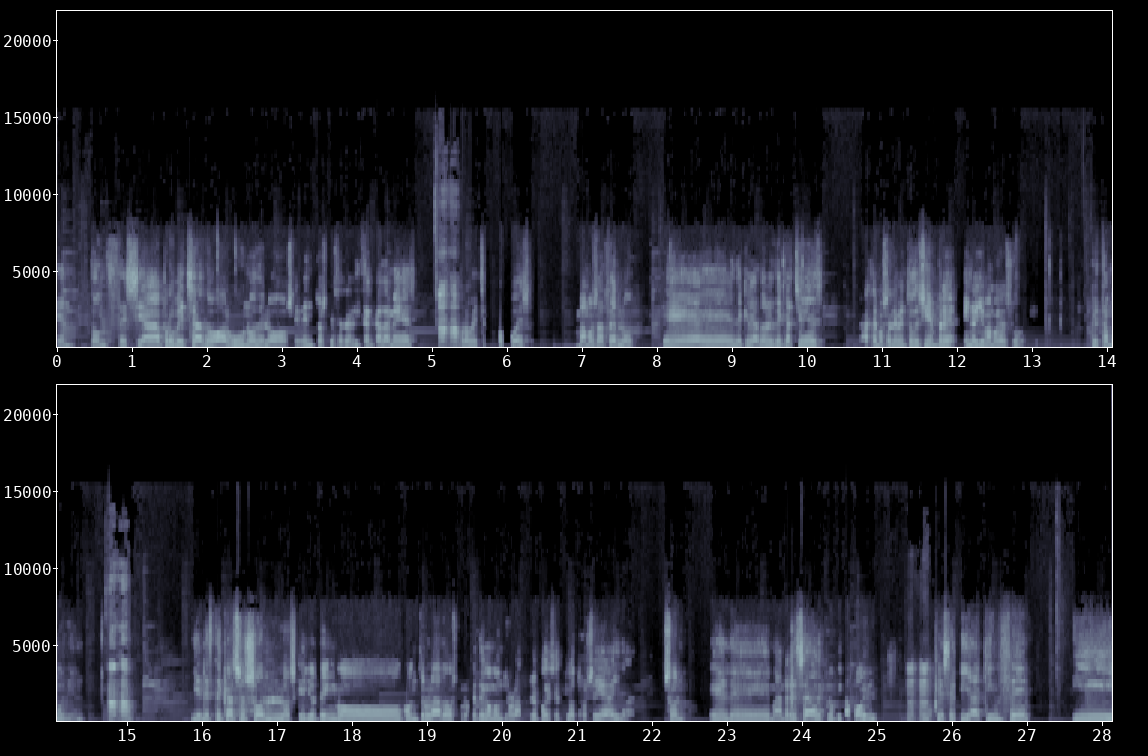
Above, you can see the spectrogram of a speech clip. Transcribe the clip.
Entonces se ha aprovechado alguno de los eventos que se realizan cada mes, Ajá. aprovechando pues, vamos a hacerlo eh, de creadores de cachés, hacemos el evento de siempre y nos llevamos el souvenir, que está muy bien. Ajá. Y en este caso son los que yo tengo controlados, los que tengo controlados, puede ser que otro sea y demás. Son el de Manresa, el Geopicapoil, Ujú. que es el día 15, y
